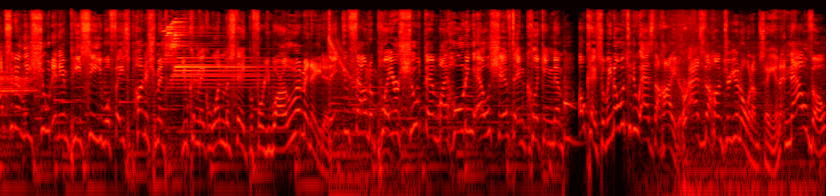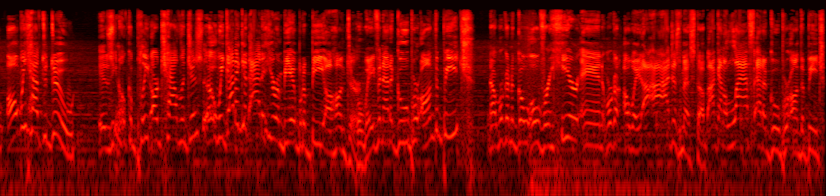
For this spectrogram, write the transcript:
accidentally shoot an NPC, you will face punishment. You can make one mistake before you are eliminated. Think you found a player? Shoot them by holding L shift and clicking them. Okay, so we know what to do as the hider or as the hunter. You know what I'm saying. Now, though, all we have to do is, you know, complete our challenges. Uh, we gotta get out of here and be able to be a hunter. We're waving at a goober on the beach. Now we're gonna go over here and we're gonna, oh wait, I, I- I just messed up. I gotta laugh at a goober on the beach.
